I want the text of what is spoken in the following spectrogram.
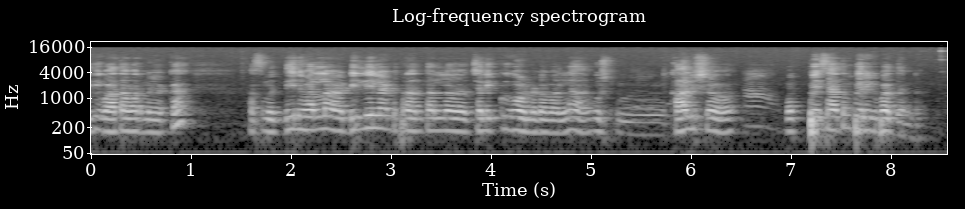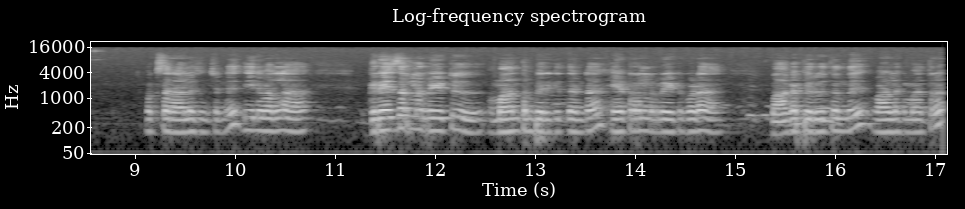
ఇది వాతావరణం యొక్క అసలు దీనివల్ల ఢిల్లీ లాంటి ప్రాంతాల్లో చలి ఎక్కువగా ఉండడం వల్ల ఉష్ కాలుష్యం ముప్పై శాతం పెరిగిపోద్దంట. ఒకసారి ఆలోచించండి. దీనివల్ల గ్రేజర్ల రేటు అమాంతం పెరిగిద్దంట. హీటర్ల రేటు కూడా బాగా పెరుగుతుంది. వాళ్ళకి మాత్రం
